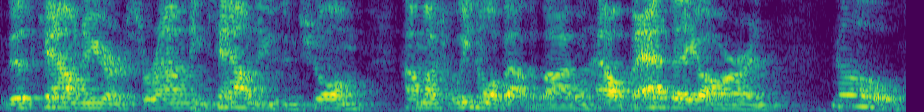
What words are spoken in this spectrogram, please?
this county or surrounding counties and show them how much we know about the Bible and how bad they are. And no,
